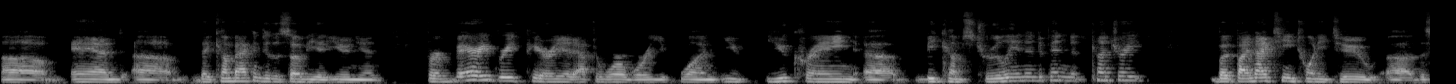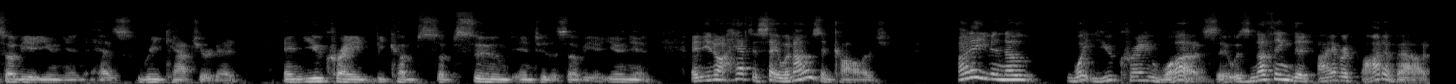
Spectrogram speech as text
Um, and um, they come back into the Soviet Union for a very brief period after World War One. Ukraine uh, becomes truly an independent country. But by 1922, uh, the Soviet Union has recaptured it and Ukraine becomes subsumed into the Soviet Union. And you know, I have to say, when I was in college, I didn't even know what Ukraine was. It was nothing that I ever thought about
